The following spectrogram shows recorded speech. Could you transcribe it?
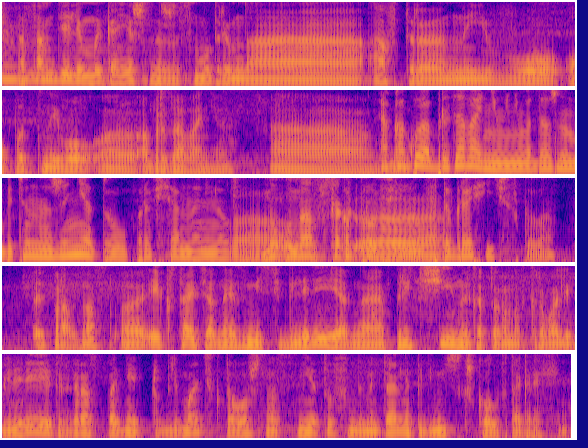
Угу. На самом деле мы, конечно же, смотрим на автора, на его опыт, на его э, образование. А, а какое образование у него должно быть? У нас же нету профессионального, ну, у нас как профильного, э, фотографического. Это правда. У нас, э, и, кстати, одна из миссий галереи, одна причина, которым открывали галереи, это как раз поднять проблематику того, что у нас нету фундаментальной академической школы фотографии.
